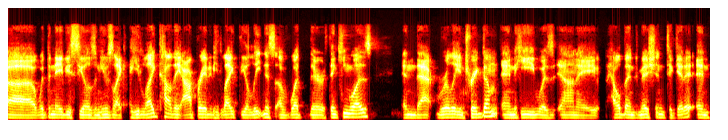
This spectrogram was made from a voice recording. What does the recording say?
uh, with the Navy SEALs, and he was like he liked how they operated, he liked the eliteness of what their thinking was, and that really intrigued him. And he was on a hellbent mission to get it, and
